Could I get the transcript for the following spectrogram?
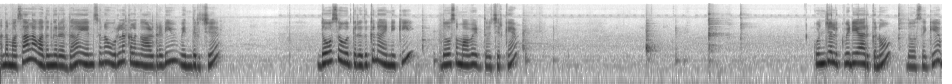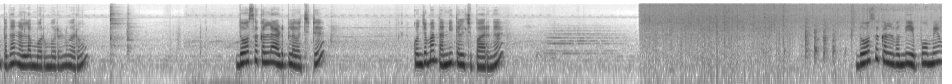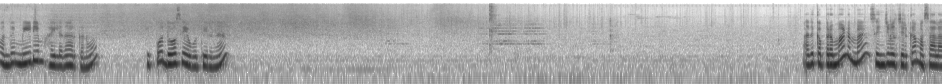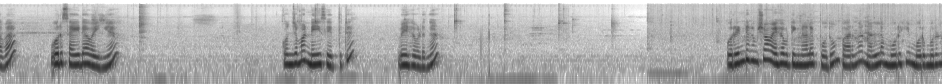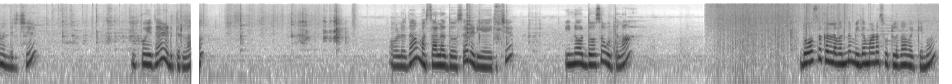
அந்த மசாலா வதங்குறது தான். ஏன்னு சொன்னால் உருளைக்கிழங்கு ஆல்ரெடி வெந்துருச்சு. தோசை ஊற்றுறதுக்கு நான் இன்றைக்கி தோசை மாவு எடுத்து வச்சுருக்கேன். கொஞ்சம் லிக்விடியாக இருக்கணும் தோசைக்கு. அப்போ தான் நல்லா மொறுமொறுன்னு வரும். தோசைக்கல்ல அடுப்பில் வச்சுட்டு கொஞ்சமாக தண்ணி தெளித்து பாருங்கள் தோசைக்கல் வந்து எப்போவுமே வந்து மீடியம் ஹையில் தான் இருக்கணும். இப்போது தோசையை ஊற்றிடுங்க அதுக்கப்புறமா நம்ம செஞ்சு வச்சுருக்க மசாலாவை ஒரு சைடாக வைங்க. கொஞ்சமாக நெய் சேர்த்துட்டு வேக விடுங்க. ஒரு ரெண்டு நிமிஷம் வேக விட்டிங்கனாலே போதும். பாருங்கள் நல்லா முருகி மொறுமொறுன்னு வந்துருச்சு. இப்போ இதை எடுத்துடலாம். அவ்வளோதான் மசாலா தோசை ரெடி ஆயிடுச்சு இன்னொரு தோசை ஊற்றலாம் தோசைக்கல்லில் வந்து மிதமான சூட்டில் தான் வைக்கணும்.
